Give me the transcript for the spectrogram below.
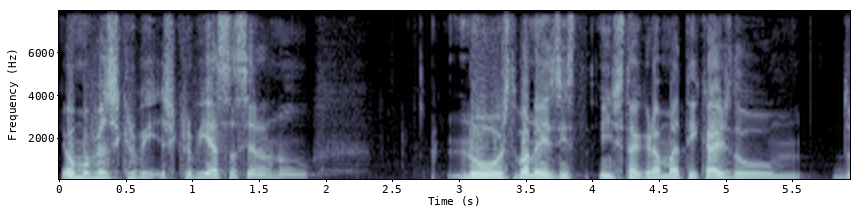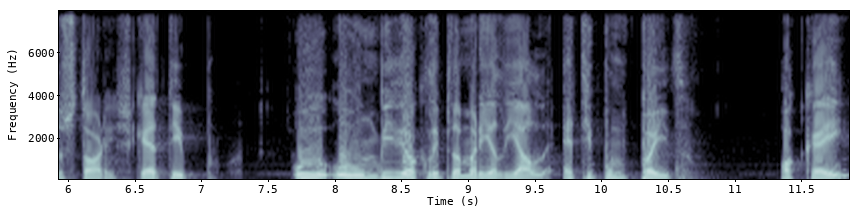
Eu uma vez escrevi, escrevi essa cena no, nos devaneios inst instagramaticais do, dos stories, que é tipo, o, um videoclipe da Maria Leal é tipo um peido, ok?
